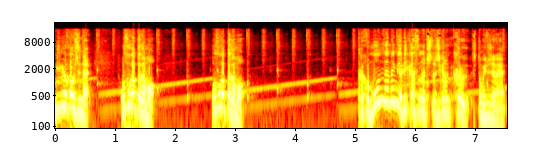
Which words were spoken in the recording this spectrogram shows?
微妙かもしんない。遅かったかも。遅かったかも。ただ、これ、問題の意味を理解するのはちょっと時間かかる人もいるんじゃない？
